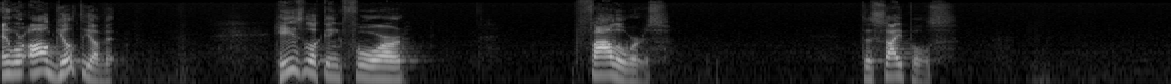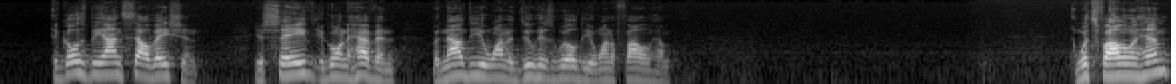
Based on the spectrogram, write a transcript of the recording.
And we're all guilty of it. He's looking for followers, disciples. It goes beyond salvation. You're saved, you're going to heaven, but now, do you want to do His will? Do you want to follow Him? And what's following Him?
